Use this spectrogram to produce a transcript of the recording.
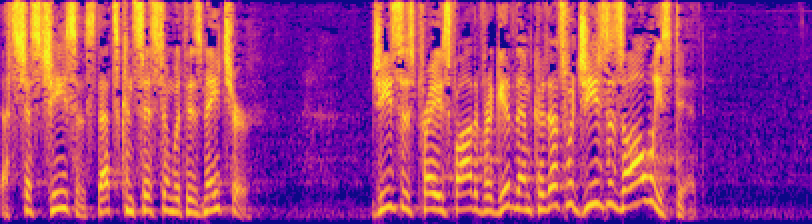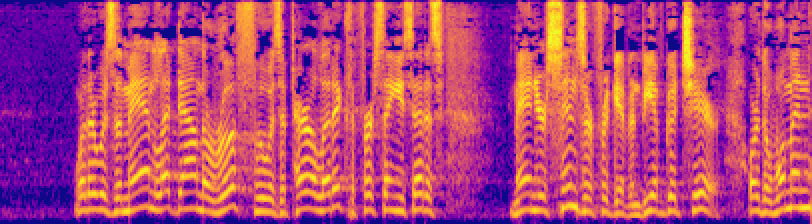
that's just Jesus. That's consistent with his nature. Jesus prays, Father, forgive them, because that's what Jesus always did. Whether it was the man let down the roof who was a paralytic, the first thing he said is, Man, your sins are forgiven. Be of good cheer. Or the woman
